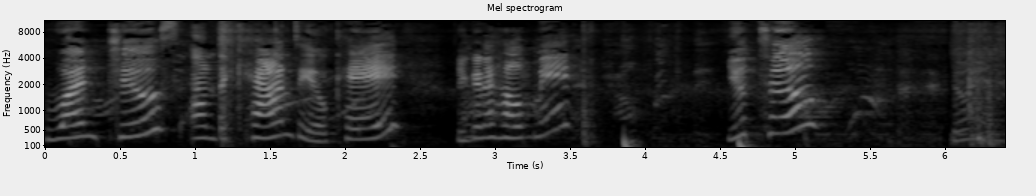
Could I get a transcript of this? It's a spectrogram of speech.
one juice, and the candy, okay? You're gonna help me? You too? Doing.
